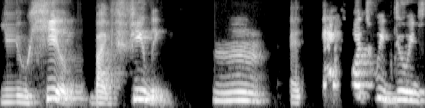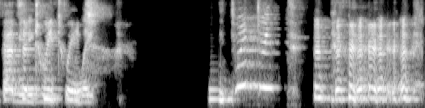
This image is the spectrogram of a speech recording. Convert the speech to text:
you heal by feeling. Mm. And that's what we do in That's a tweet tweet. tweet tweet.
